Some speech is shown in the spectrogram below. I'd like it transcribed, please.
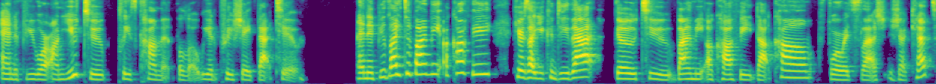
And if you are on YouTube, please comment below. We'd appreciate that too. And if you'd like to buy me a coffee, here's how you can do that. Go to buymeacoffee.com forward slash Jacquette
